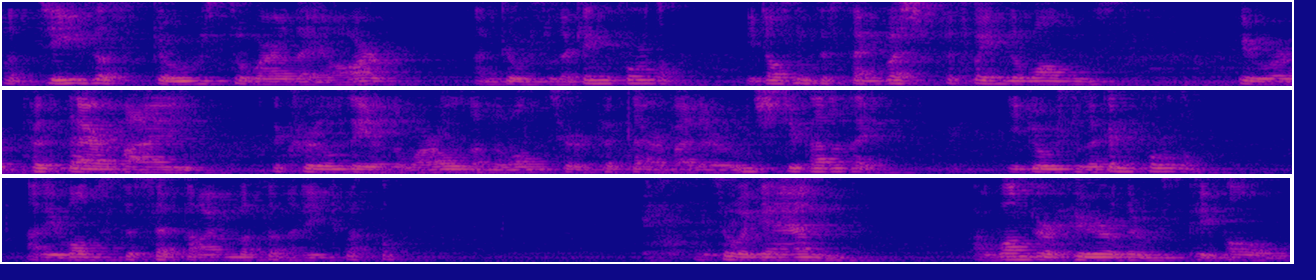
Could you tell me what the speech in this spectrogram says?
but Jesus goes to where they are and goes looking for them. He doesn't distinguish between the ones who were put there by the cruelty of the world and the ones who are put there by their own stupidity. He goes looking for them, and he wants to sit down with them and eat with them. And so again, I wonder who are those people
